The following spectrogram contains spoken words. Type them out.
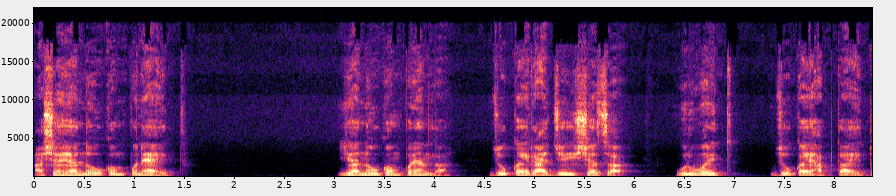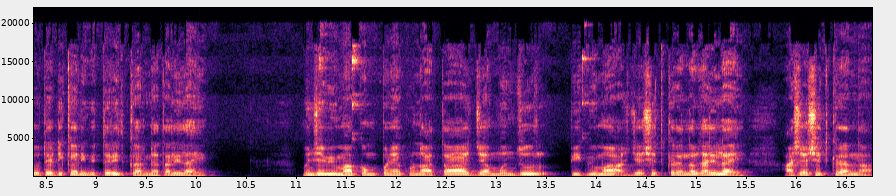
अशा ह्या नऊ कंपन्या आहेत. या नऊ कंपन्यांना जो काही राज्य हिश्श्याचा उर्वरित जो काही हप्ता आहे तो त्या ठिकाणी वितरित करण्यात आलेला आहे. म्हणजे विमा कंपन्याकडून आता ज्या मंजूर पीक विमा ज्या शेतकऱ्यांना झालेला आहे अशा शेतकऱ्यांना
